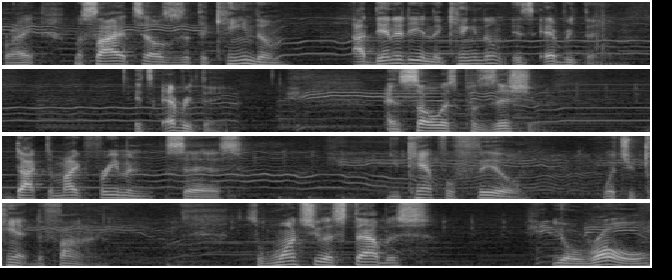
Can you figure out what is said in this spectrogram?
right? Messiah tells us that the kingdom, identity in the kingdom is everything. It's everything. And so is position. Dr. Mike Freeman says, you can't fulfill what you can't define. So once you establish your role,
